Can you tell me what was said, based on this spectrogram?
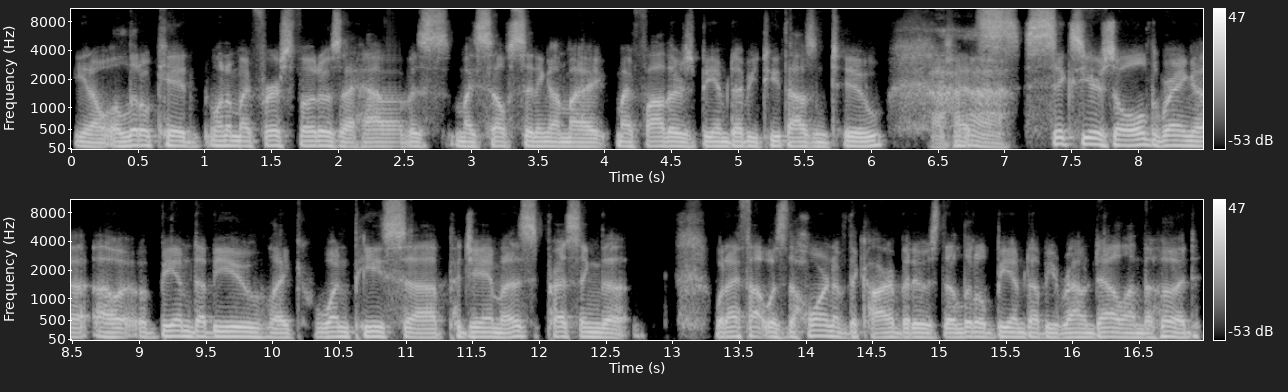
you know a little kid, one of my first photos I have is myself sitting on my my father's BMW 2002. At six years old, wearing a, a BMW like one piece uh, pajamas, pressing the what I thought was the horn of the car, but it was the little BMW roundel on the hood.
